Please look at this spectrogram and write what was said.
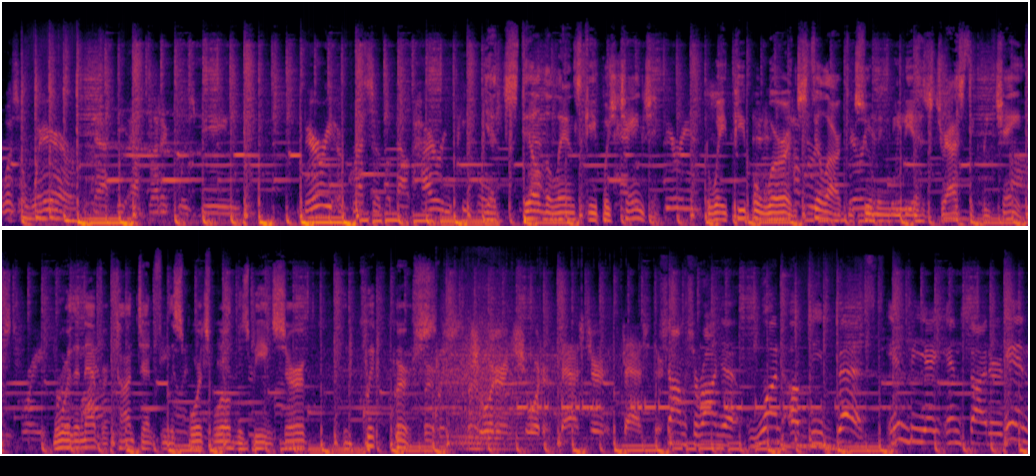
was aware that the athletic was being aggressive about hiring people. Yet still the landscape was changing. The way people were and still are consuming media has drastically changed. More than ever, content from the sports world was being served in quick bursts. Shorter and shorter, faster and faster. Shams Charania, one of the best NBA insiders in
